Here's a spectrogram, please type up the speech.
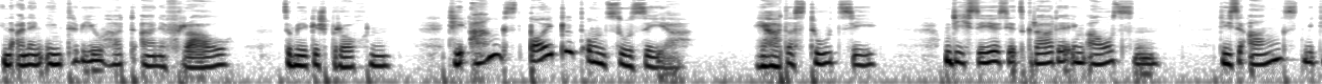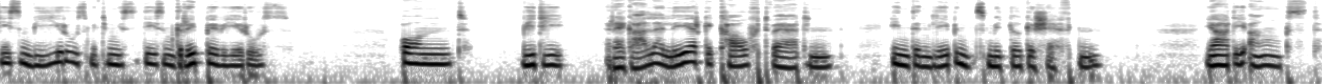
In einem Interview hat eine Frau zu mir gesprochen, die Angst beutelt uns so sehr. Ja, das tut sie. Und ich sehe es jetzt gerade im Außen diese Angst mit diesem Virus, mit diesem Grippevirus und wie die Regale leer gekauft werden in den Lebensmittelgeschäften. Ja, die Angst.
